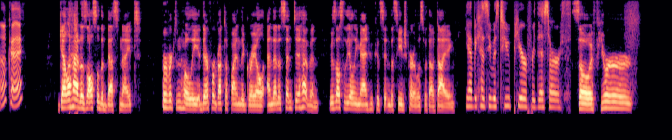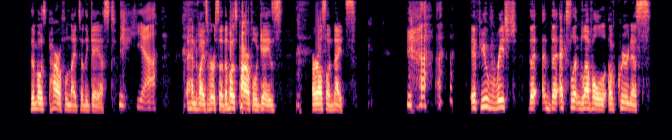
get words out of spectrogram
Okay. Galahad is also the best knight, perfect and holy, therefore got to find the Grail and then ascend to heaven. He was also the only man who could sit in the Siege Perilous without dying. Yeah, because he was too pure for this earth. So if you're the most powerful knights are the gayest, yeah. and vice versa, the most powerful gays are also knights. Yeah. If you've reached the the excellent level of queerness,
